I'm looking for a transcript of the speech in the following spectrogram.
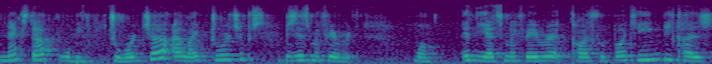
Next up will be Georgia. I like Georgia because it's my favorite. Well, it, yeah, it's my favorite college football team because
